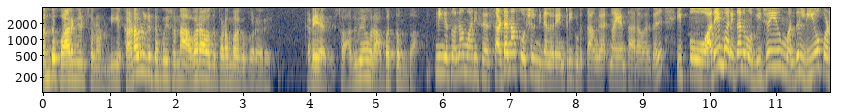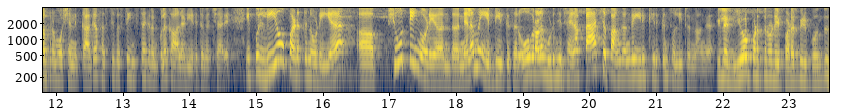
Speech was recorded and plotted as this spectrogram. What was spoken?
வந்து பாருங்கன்னு சொல்லணும். நீங்கள் கடவுள்கிட்ட போய் சொன்னால் அவராக வந்து படம் பார்க்க போகிறாரு கிடையாது. ஸோ அதுவே ஒரு அபத்தம் தான். நீங்க சொன்ன மாதிரி சார் சடனா சோஷியல் மீடியால ஒரு என்ட்ரி கொடுத்தாங்க நயன்தாரா அவர்கள். இப்போ அதே மாதிரி தான் நம்ம விஜயும் வந்து லியோ படம் ப்ரமோஷனுக்காக ஃபர்ஸ்ட் ஃபர்ஸ்ட் இன்ஸ்டாகிராம்குள்ள காலடி எடுத்து வச்சாரு. இப்போ லியோ படத்தினுடைய ஷூட்டிங்கோடைய அந்த நிலைமை எப்படி இருக்கு சார்? ஓவராலா முடிஞ்சிருச்சா? ஏன்னா பேட்ச் அப் அங்கங்க இருக்கு இருக்குன்னு சொல்லிட்டு இருந்தாங்க. இல்லை லியோ படத்தினுடைய படப்பிடிப்பு வந்து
